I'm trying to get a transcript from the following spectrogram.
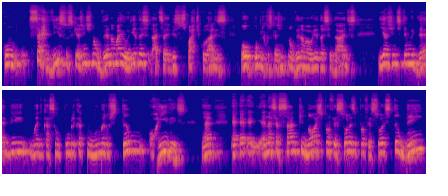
com serviços que a gente não vê na maioria das cidades, serviços particulares ou públicos que a gente não vê na maioria das cidades, e a gente tem um IDEB, uma educação pública com números tão horríveis. Né? É, é, é, é necessário que nós, professoras e professores, também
